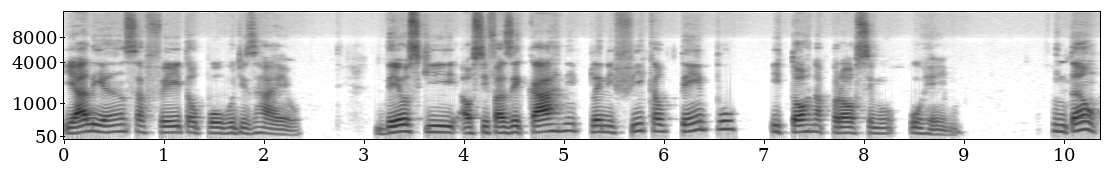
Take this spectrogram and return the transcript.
e a aliança feita ao povo de Israel. Deus que, ao se fazer carne, planifica o tempo e torna próximo o reino. Então,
